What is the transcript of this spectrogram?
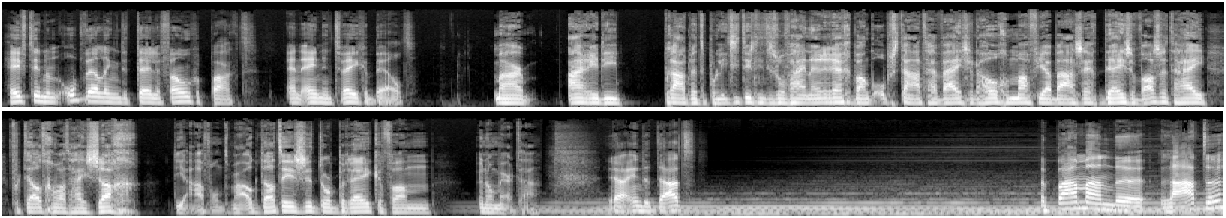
heeft in een opwelling de telefoon gepakt en 112 gebeld. Maar Arie die praat met de politie. Het is niet alsof hij in een rechtbank opstaat. Hij wijst naar de hoge maffiabaas, zegt deze was het. Hij vertelt gewoon wat hij zag die avond. Maar ook dat is het doorbreken van een omerta. Ja, inderdaad. Een paar maanden later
